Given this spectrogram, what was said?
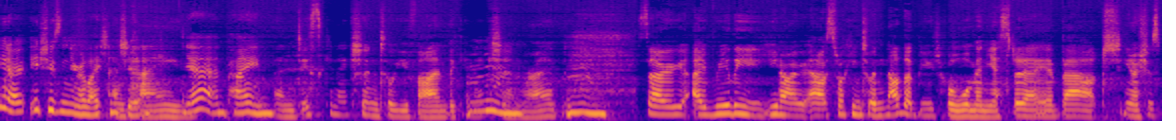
you know, issues in your relationship. pain. Yeah, and pain. and disconnection till you find the Mm. connection, right? So I really, you know, I was talking to another beautiful woman yesterday about, you know, she was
